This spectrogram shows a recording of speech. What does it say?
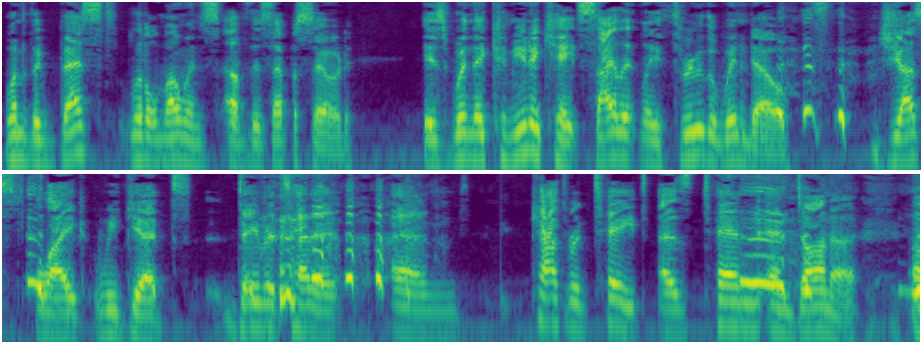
One of the best little moments of this episode is when they communicate silently through the window, just like we get David Tennant and Catherine Tate as Ten and Donna Yeah.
